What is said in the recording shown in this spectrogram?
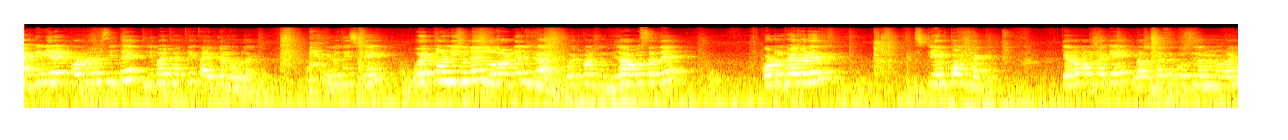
এক ডেনিয়ার একটা কটন সিটে থ্রি পয়েন্ট ফাইভ থেকে ফাইভ গ্রাম লোড লাগবে। এটা হচ্ছে স্ট্রেংথ ওয়েট কন্ডিশনে lower than dry wet condition ভেজা অবস্থাতে কটন ফাইবারের স্ট্রেংথ কম থাকে। কেন কম থাকে? লাস্ট ক্লাসে বলছিলাম মনে হয়।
